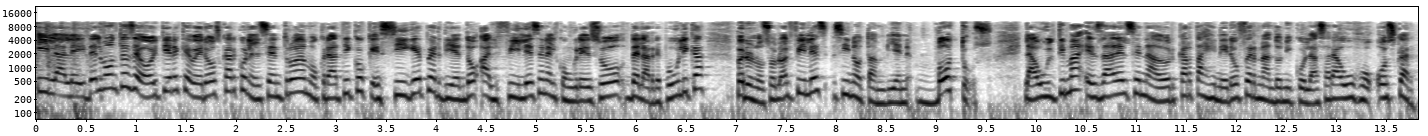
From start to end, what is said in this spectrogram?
Y la ley del Montes de hoy tiene que ver, Oscar, con el Centro Democrático que sigue perdiendo alfiles en el Congreso de la República, pero no solo alfiles, sino también votos. La última es la del senador cartagenero Fernando Nicolás Araujo. Oscar,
